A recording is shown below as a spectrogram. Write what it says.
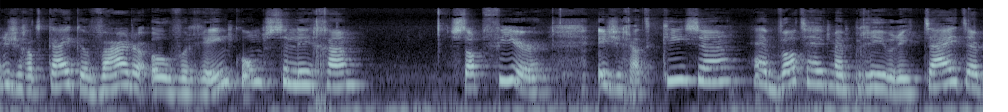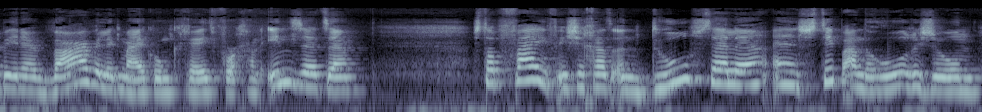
Dus je gaat kijken waar de overeenkomsten liggen. Stap 4 is je gaat kiezen. Wat heeft mijn prioriteit daarbinnen? Waar wil ik mij concreet voor gaan inzetten? Stap 5 is je gaat een doel stellen en een stip aan de horizon.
